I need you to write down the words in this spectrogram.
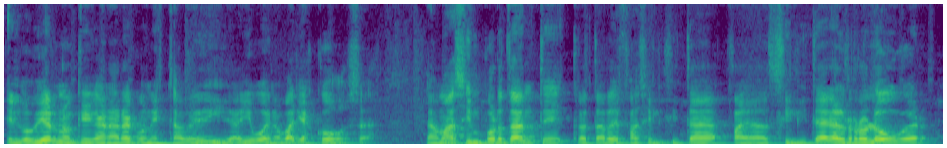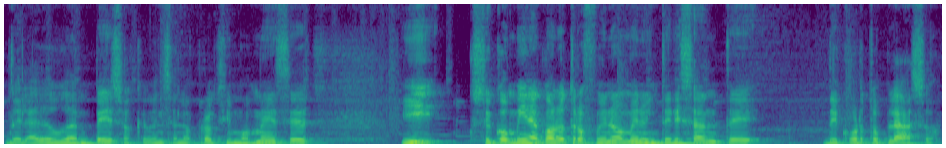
el gobierno qué ganará con esta medida. Y bueno, varias cosas. La más importante, tratar de facilitar, facilitar el rollover de la deuda en pesos que vence en los próximos meses. Y se combina con otro fenómeno interesante de corto plazo,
